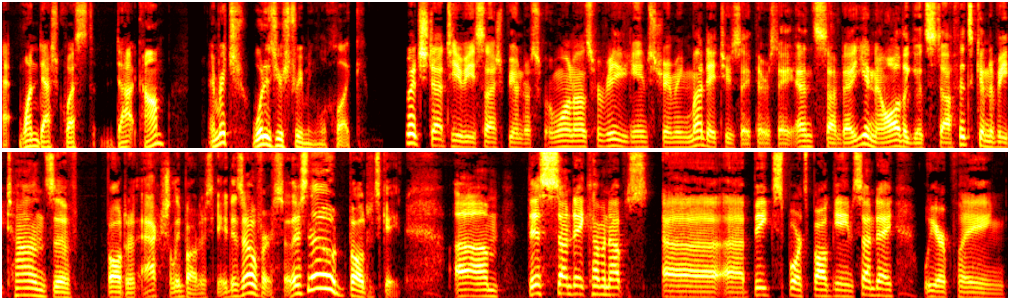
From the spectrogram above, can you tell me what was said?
at one-quest.com. And Rich, what does your streaming look like? Twitch.tv slash B underscore walnuts for video game streaming Monday, Tuesday, Thursday, and Sunday. You know, all the good stuff. It's going to be tons of Baldur. Actually, Baldur's Gate is over, so there's no Baldur's Gate. Um, this Sunday coming up, uh, uh, big sports ball game Sunday. We are playing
